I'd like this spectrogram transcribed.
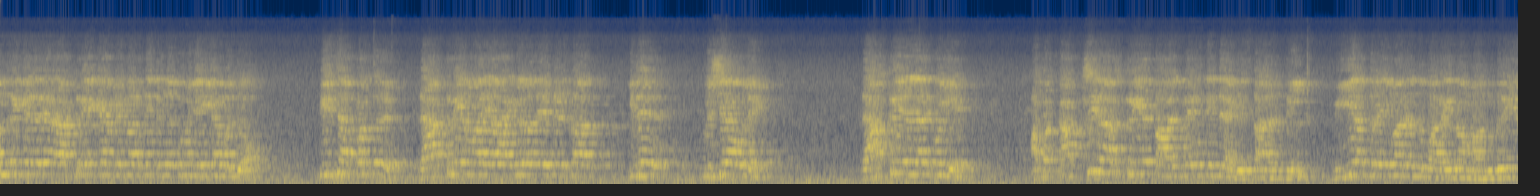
മന്ത്രിക്കെതിരെ രാഷ്ട്രീയ ക്യാമ്പയിൻ നടത്തിയിട്ട് നിങ്ങൾക്ക് വിജയിക്കാൻ പറ്റുമോ? തിരിച്ചപ്പുറത്ത് രാഷ്ട്രീയമായി ആരെങ്കിലും അത് ഏറ്റെടുത്താൽ ഇത് വിഷയാവൂലേ? രാഷ്ട്രീയം എല്ലാവർക്കും ഇല്ലേ? അപ്പൊ കക്ഷി രാഷ്ട്രീയ താല്പര്യത്തിന്റെ അടിസ്ഥാനത്തിൽ വി അബ്ദുറഹിമാൻ എന്ന് പറയുന്ന മന്ത്രിയെ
